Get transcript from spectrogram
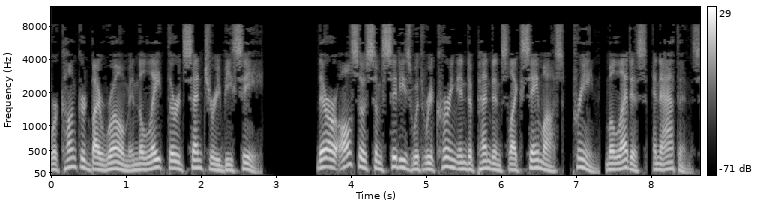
were conquered by Rome in the late 3rd century BC. There are also some cities with recurring independence like Samos, Priene, Miletus, and Athens.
